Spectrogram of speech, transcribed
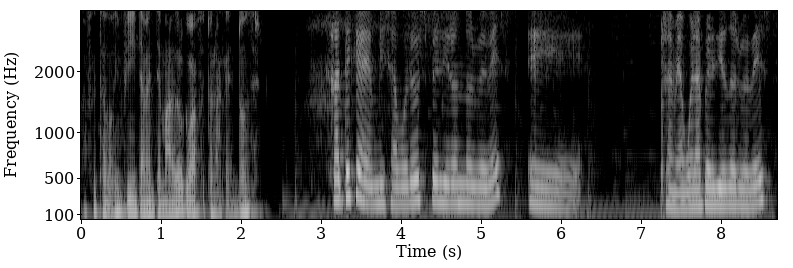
afectado infinitamente más de lo que me afectó en aquel entonces. Fíjate que mis abuelos perdieron dos bebés. eh, o sea, mi abuela perdió dos bebés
